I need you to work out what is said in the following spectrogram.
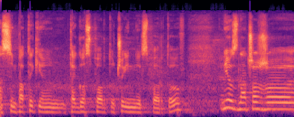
e, sympatykiem tego sportu czy innych sportów. Nie oznacza, że,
